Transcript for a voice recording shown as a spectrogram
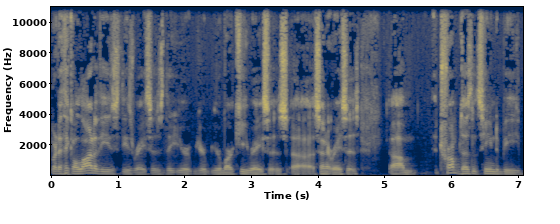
But I think a lot of these these races, the, your your your marquee races, uh, Senate races, um, Trump doesn't seem to be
